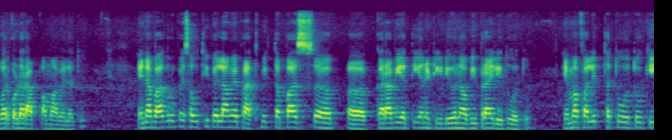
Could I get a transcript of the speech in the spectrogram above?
વર્ક ઓર્ડર આપવામાં આવેલ હતું. એના ભાગરૂપે સૌથી પહેલાં અમે પ્રાથમિક તપાસ કરાવી હતી અને ટીડીઓનો અભિપ્રાય લીધું હતું. એમાં ફલિત થતું હતું કે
